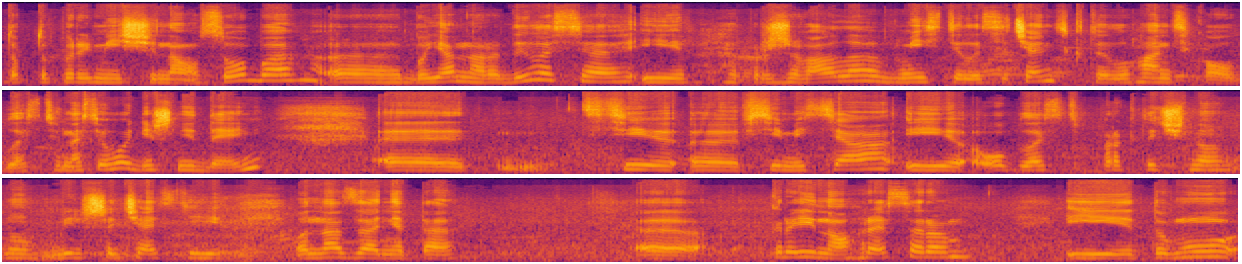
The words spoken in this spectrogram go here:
тобто переміщена особа, бо я народилася і проживала в місті Лисичанськ та Луганська області. На сьогоднішній день ці всі місця і область практично ну, більша часть її вона зайнята країною-агресором. І тому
